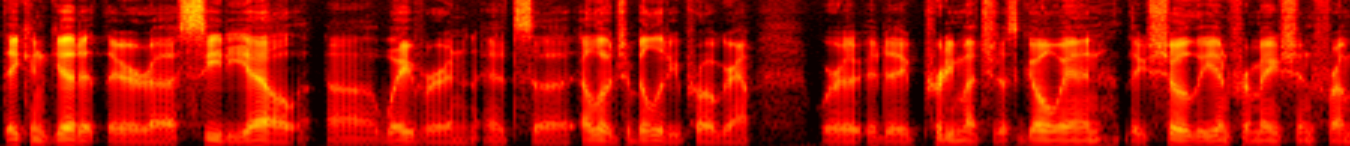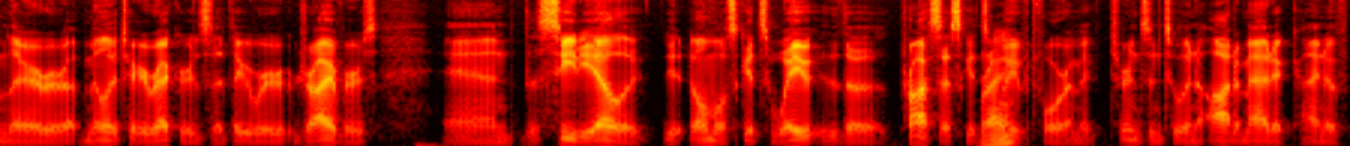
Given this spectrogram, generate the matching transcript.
they can get at their uh, CDL waiver, and it's an eligibility program where they pretty much just go in, they show the information from their military records that they were drivers, and the CDL it, it almost gets waived. The process gets Right. waived for them. It turns into an automatic kind of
